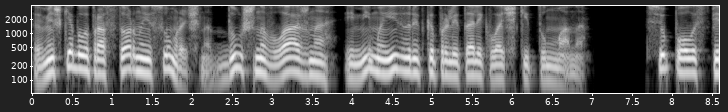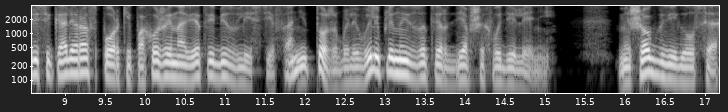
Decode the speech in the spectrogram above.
В мешке было просторно и сумрачно, душно, влажно, и мимо изредка пролетали клочки тумана. Всю полость пересекали распорки, похожие на ветви без листьев. Они тоже были вылеплены из затвердевших выделений. Мешок двигался,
